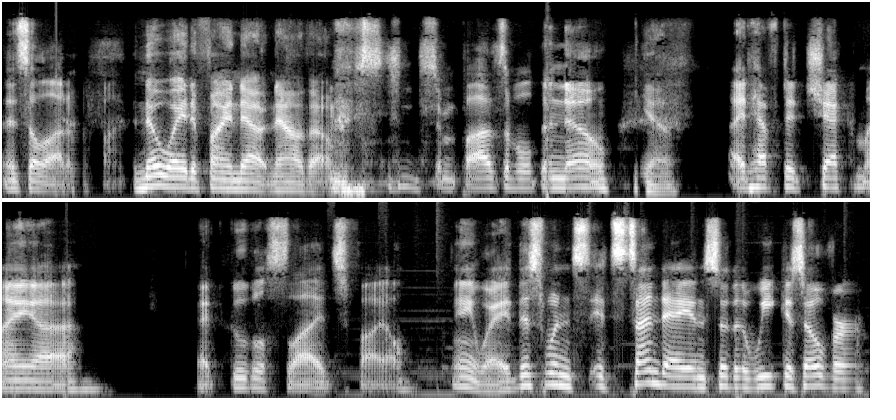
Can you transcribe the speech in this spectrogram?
it's a lot of fun. No way to find out now, though. it's impossible to know. yeah. I'd have to check my uh that Google Slides file. Anyway, this one's it's Sunday and so the week is over.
